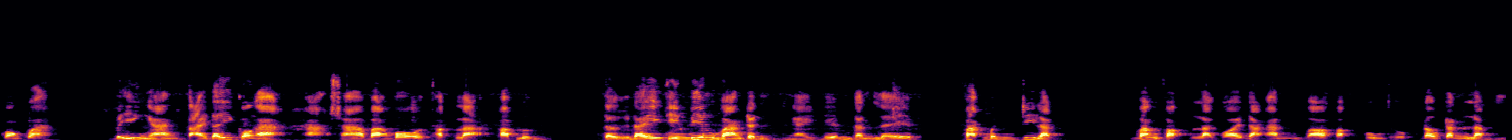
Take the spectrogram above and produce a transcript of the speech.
con qua. Bị ngạn tại đấy con à hà xã ban bố thật là pháp luân. Từ đây thiên biến vạn trình, ngày đêm đảnh lễ, phát minh trí lành. Văn phật là gọi đàn anh, võ phật phụ thuộc, đấu tranh làm gì?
